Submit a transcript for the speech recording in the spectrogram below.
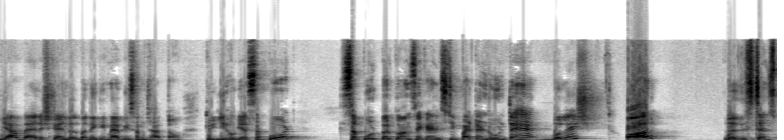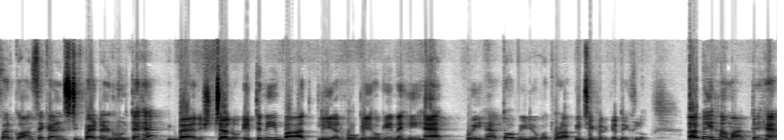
या बैरिश कैंडल बनेगी, मैं भी समझाता हूँ। तो ये हो गया सपोर्ट सपोर्ट पर कौन से कैंडलस्टिक पैटर्न ढूंढते हैं? बुलिश और रेजिस्टेंस पर कौन से कैंडलस्टिक पैटर्न ढूंढते हैं? बैरिश चलो, इतनी बात क्लियर हो गई होगी, नहीं है, हुई है तो वीडियो को थोड़ा पीछे करके देख लो। अभी हम आते हैं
